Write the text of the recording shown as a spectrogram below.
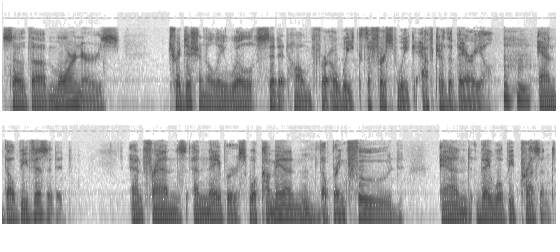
So the mourners traditionally will sit at home for a week, the first week after the burial, mm-hmm. and they'll be visited. And friends and neighbors will come in, mm-hmm. they'll bring food, and they will be present.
